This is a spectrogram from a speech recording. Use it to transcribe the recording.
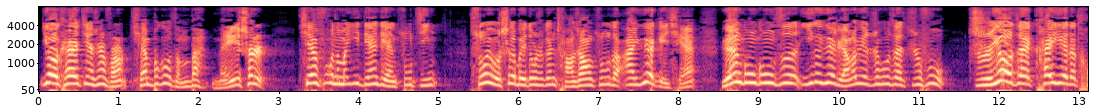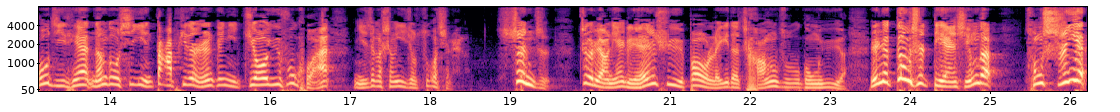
要开健身房，钱不够怎么办？没事儿，先付那么一点点租金，所有设备都是跟厂商租的，按月给钱，员工工资一个月、两个月之后再支付。只要在开业的头几天能够吸引大批的人给你交预付款，你这个生意就做起来了。甚至这两年连续爆雷的长租公寓啊，人家更是典型的从实业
